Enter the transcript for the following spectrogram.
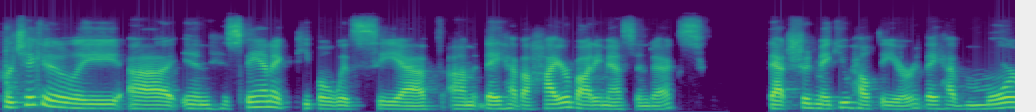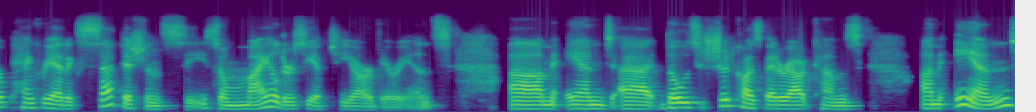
particularly uh, in Hispanic people with CF, um, they have a higher body mass index, that should make you healthier. They have more pancreatic sufficiency, so milder CFTR variants. Um, and uh, those should cause better outcomes. Um, and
